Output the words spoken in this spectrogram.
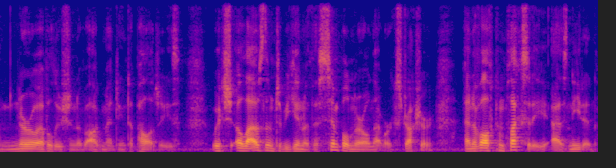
neuroevolution of augmenting topologies, which allows them to begin with a simple neural network structure and evolve complexity as needed.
